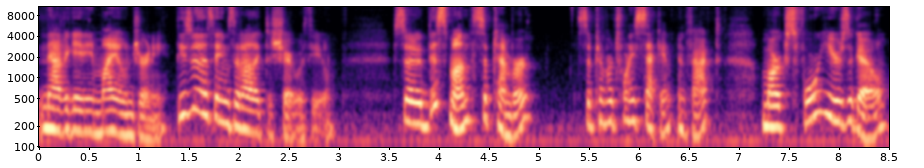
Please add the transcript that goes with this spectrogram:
navigating my own journey. These are the things that I like to share with you. So, this month, September, September 22nd, in fact, marks four years ago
